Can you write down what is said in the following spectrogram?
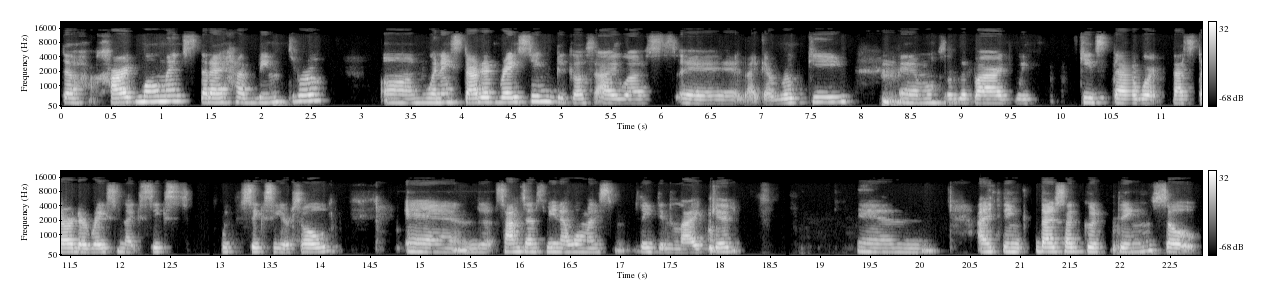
the hard moments that I have been through on when I started racing because I was uh, like a rookie mm. uh, most of the part with kids that were that started racing like six with six years old. And sometimes being a woman they didn't like it. And I think that's a good thing. So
